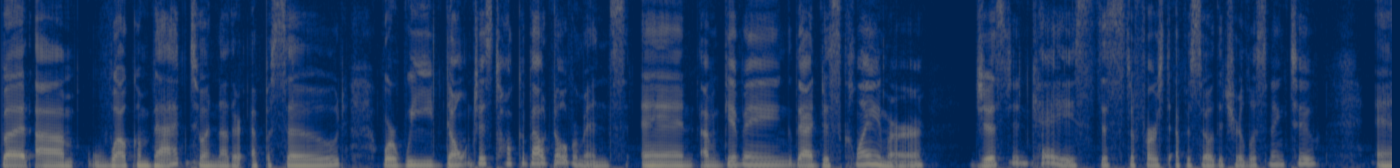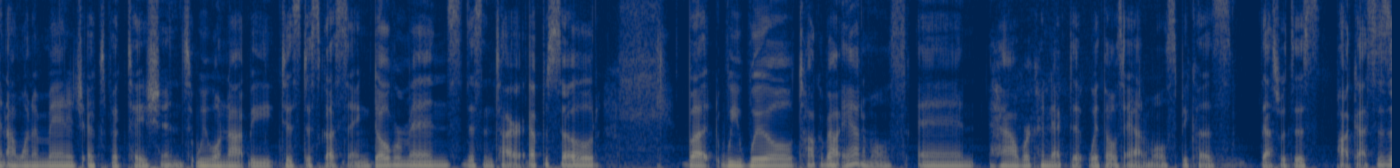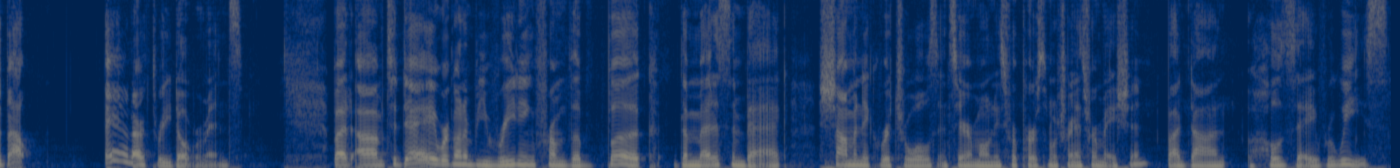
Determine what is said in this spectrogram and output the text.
But um, welcome back to another episode where we don't just talk about Dobermans. And I'm giving that disclaimer just in case this is the first episode that you're listening to. And I want to manage expectations. We will not be just discussing Dobermans this entire episode, but we will talk about animals and how we're connected with those animals because that's what this podcast is about and our three Dobermans. But um, today we're going to be reading from the book, The Medicine Bag Shamanic Rituals and Ceremonies for Personal Transformation by Don Jose Ruiz.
